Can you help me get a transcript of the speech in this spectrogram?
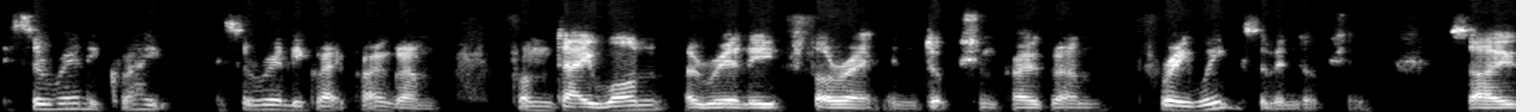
it's a really great it's a really great program. From day one, a really thorough induction program, three weeks of induction. So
